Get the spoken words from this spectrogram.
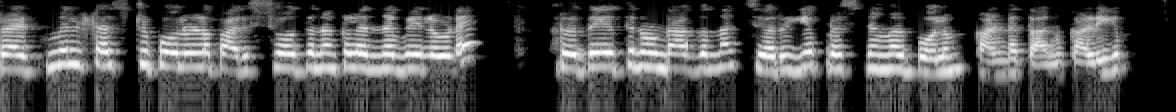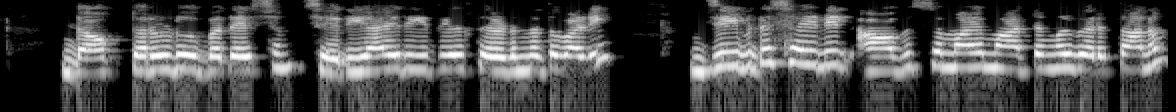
ട്രെഡ്മിൽ ടെസ്റ്റ് പോലുള്ള പരിശോധനകൾ എന്നിവയിലൂടെ ഹൃദയത്തിനുണ്ടാകുന്ന ചെറിയ പ്രശ്നങ്ങൾ പോലും കണ്ടെത്താൻ കഴിയും. ഡോക്ടറുടെ ഉപദേശം ശരിയായ രീതിയിൽ തേടുന്നത് വഴി ജീവിതശൈലിയിൽ ആവശ്യമായ മാറ്റങ്ങൾ വരുത്താനും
